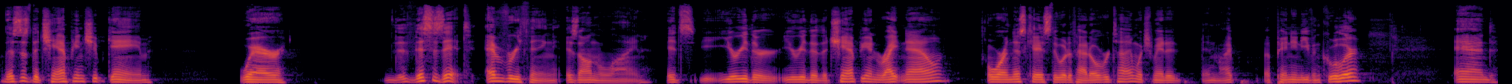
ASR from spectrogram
This is the championship game where th- this is it. Everything is on the line. It's you're either you're either the champion right now, or in this case, they would have had overtime, which made it, in my opinion, even cooler. And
